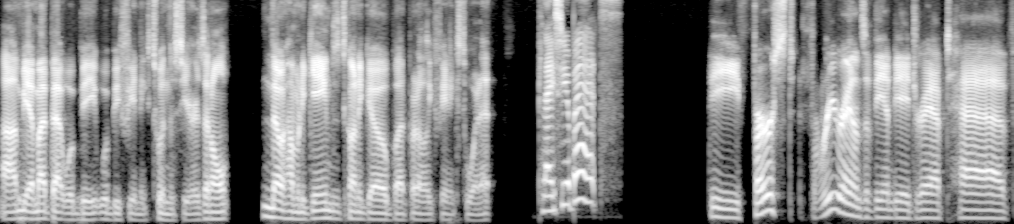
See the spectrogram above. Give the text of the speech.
um, yeah, my bet would be would be Phoenix to win the series. I don't know how many games it's going to go, but but I like Phoenix to win it. Place your bets. The first three rounds of the NBA draft have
